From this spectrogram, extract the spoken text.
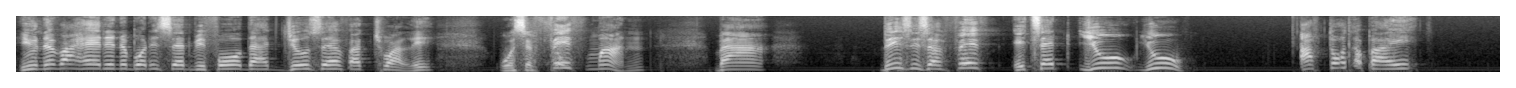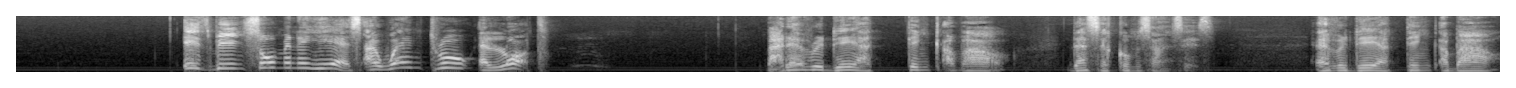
You never heard anybody said before that Joseph actually was a faith man, but this is a faith. It said, You, you. I've thought about it. It's been so many years. I went through a lot. But every day I think about the circumstances. Every day I think about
